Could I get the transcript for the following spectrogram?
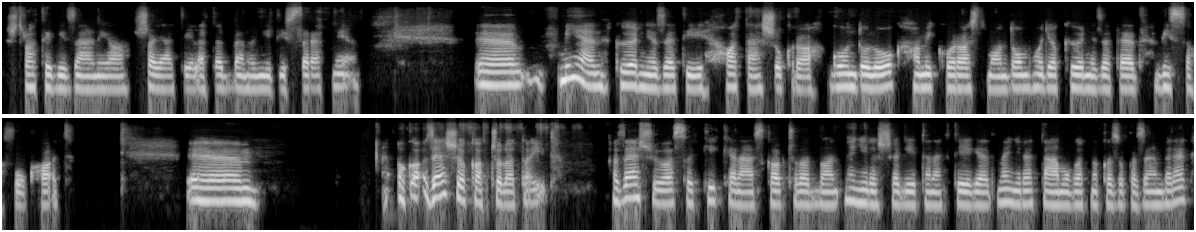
strategizálni a saját életedben, hogy mit is szeretnél. Milyen környezeti hatásokra gondolok, amikor azt mondom, hogy a környezeted visszafoghat? Az első kapcsolataid. Az első az, hogy kikkel állsz kapcsolatban, mennyire segítenek téged, mennyire támogatnak azok az emberek.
